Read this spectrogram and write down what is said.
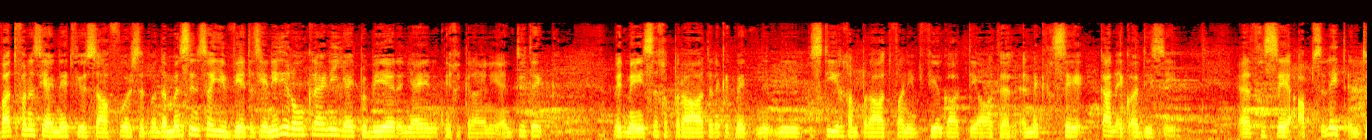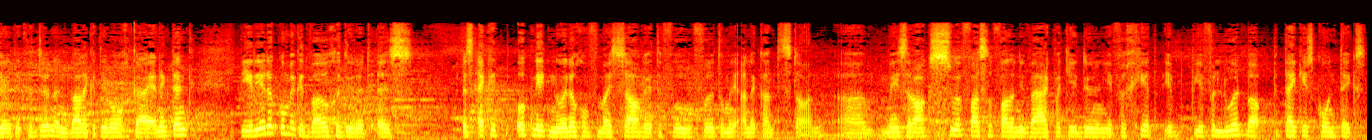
Wat van as jy net vir jouself voorsit want dan minstens sal jy weet as jy nie die rol kry nie, jy het probeer en jy het dit nie gekry nie. En toe het ek met mense gepraat en ek het met die bestuur gaan praat van die Fieldgard teater en ek gesê kan ek audisie. En het gesê absoluut en toe het ek gedoen en wel ek het die rol gekry en ek dink die rede hoekom ek dit wou gedoen het is is ek het ook net nodig om vir myself weer te voel voel dit om aan die ander kant te staan. Ehm um, mense raak so vasgevall in die werk wat jy doen en jy vergeet jy, jy verloor baie keer konteks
